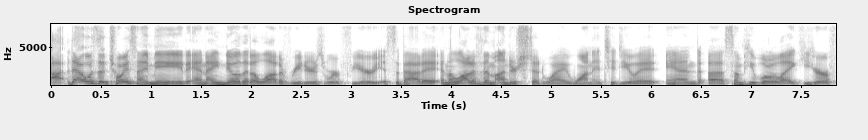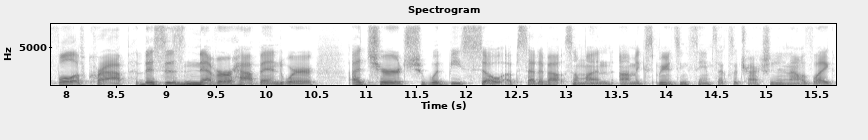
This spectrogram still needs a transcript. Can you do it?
I, that was a choice I made, and I know that a lot of readers were furious about it, and a lot of them understood why I wanted to do it. And uh, some people are like, "You're full of crap. This has never happened." Where a church would be so upset about someone um, experiencing same-sex attraction, and I was like,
